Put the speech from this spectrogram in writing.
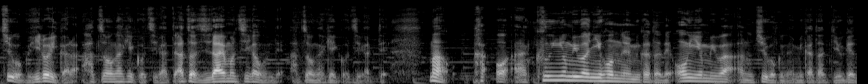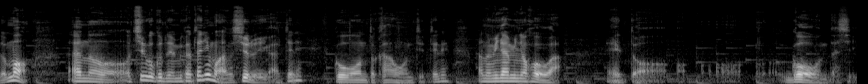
中国広いから発音が結構違って、あとは時代も違うんで発音が結構違って、まあ、あ訓読みは日本の読み方で、音読みはあの中国の読み方っていうけども、あの中国の読み方にもあの種類があってね、合音と関音って言ってね。あの南の方はえっ、ー、と合音だし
